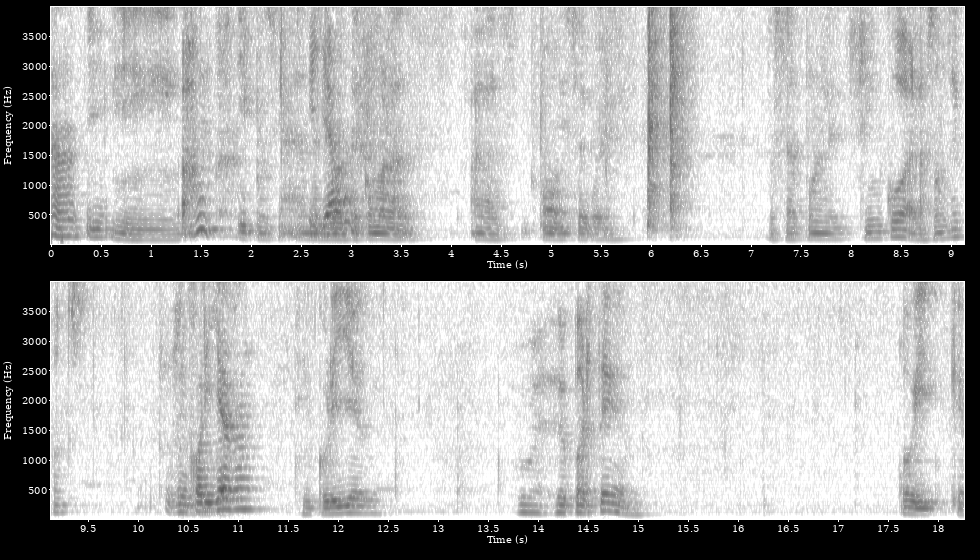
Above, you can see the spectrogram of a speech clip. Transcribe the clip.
Ajá, y... Y, y pues ya me Y ya, levanté como a las, a las 11, güey. O sea, ponle 5 a las 11, ¿cuántos? Cinco orillas, ¿no? Cinco orillas, güey. Y aparte, hoy que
